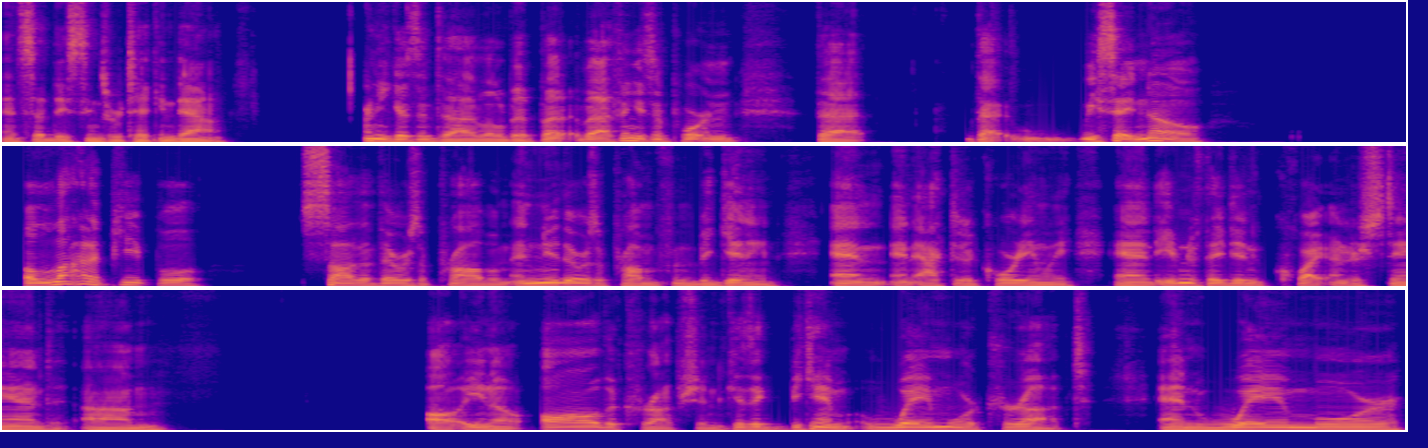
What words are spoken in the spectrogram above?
and said these things were taken down. And he goes into that a little bit but but i think it's important that that we say no. A lot of people saw that there was a problem and knew there was a problem from the beginning and and acted accordingly. And even if they didn't quite understand um all you know all the corruption because it became way more corrupt and way more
